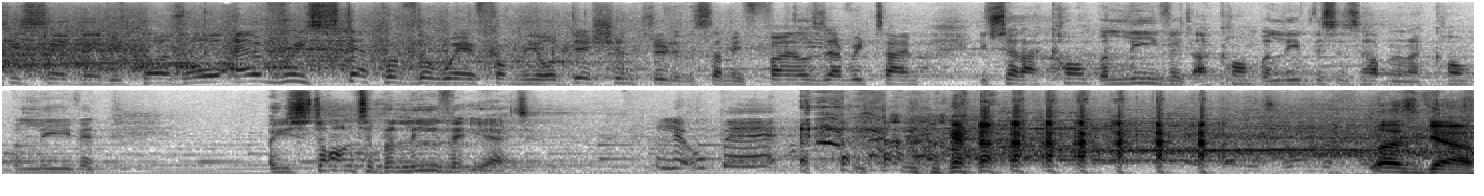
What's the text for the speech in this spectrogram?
You, Sydnie, because all, every step of the way from the audition through to the semi-finals, every time you've said, "I can't believe it. I can't believe this is happening. I can't believe it." Are you starting to believe it yet? A little bit. Let's go.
